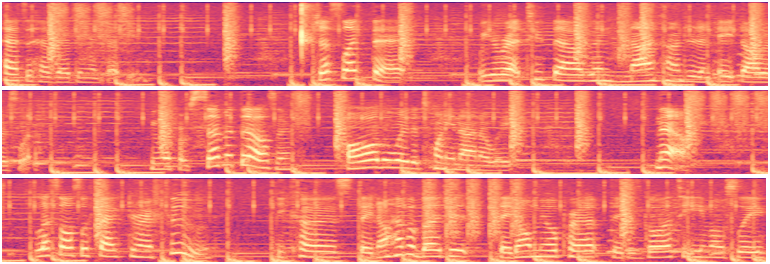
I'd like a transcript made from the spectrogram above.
had to have that BMW. Just like that, we are at $2,908 left. We went from 7,000 all the way to 2908. Now, let's also factor in food because they don't have a budget, they don't meal prep, they just go out to eat mostly.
